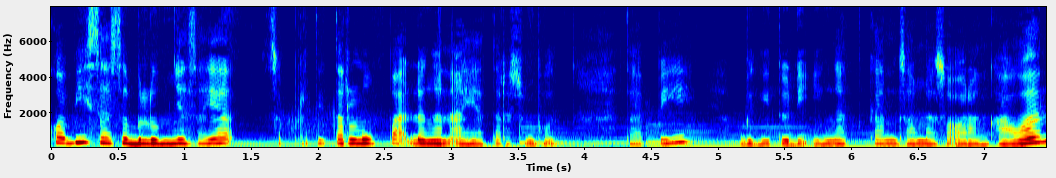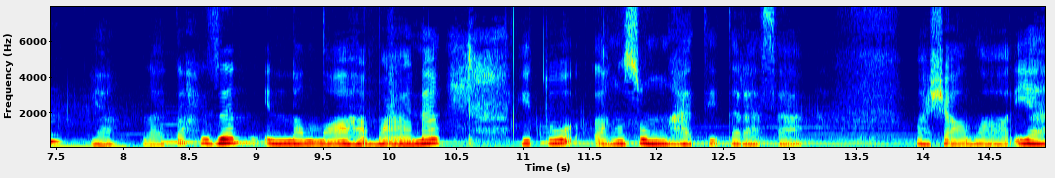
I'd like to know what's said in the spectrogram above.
Kok bisa sebelumnya saya seperti terlupa dengan ayat tersebut. Tapi begitu diingatkan sama seorang kawan ya la tahzan innallaha ma'ana itu langsung hati terasa masya Allah. Ya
